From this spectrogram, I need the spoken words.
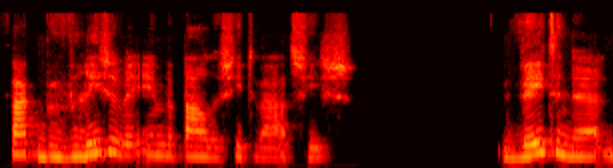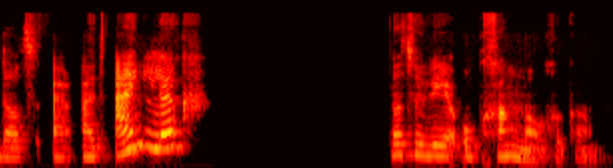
vaak bevriezen we in bepaalde situaties, wetende dat er uiteindelijk dat we weer op gang mogen komen.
